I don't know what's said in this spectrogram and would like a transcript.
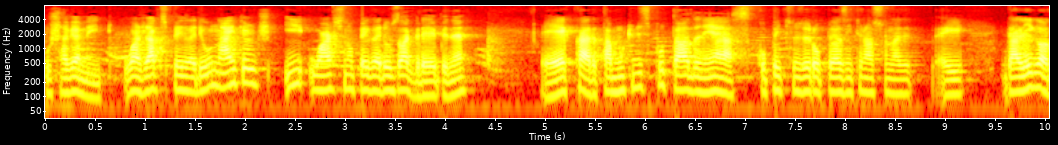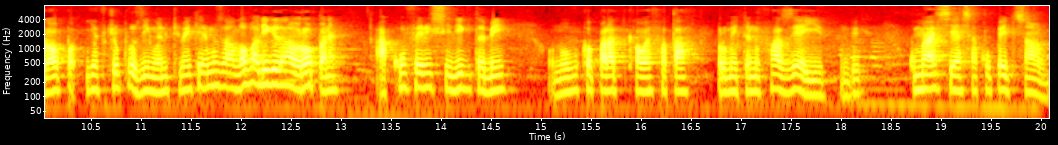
o chaveamento. O Ajax pegaria o United e o Arsenal pegaria o Zagreb, né? É, cara, tá muito disputada, né? As competições europeias internacionais aí da Liga Europa e a Champions League. Ano que vem teremos a nova Liga da Europa, né? A Conference League também, o novo campeonato que a UEFA tá prometendo fazer aí. Vamos ver como vai ser essa competição.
